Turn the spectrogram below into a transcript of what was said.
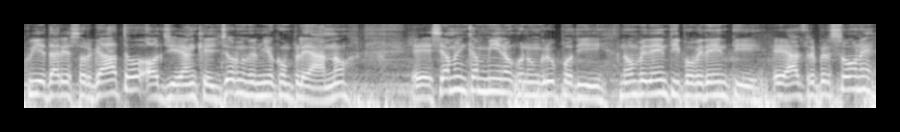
Qui è Dario Sorgato, oggi è anche il giorno del mio compleanno e siamo in cammino con un gruppo di non vedenti, ipovedenti e altre persone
